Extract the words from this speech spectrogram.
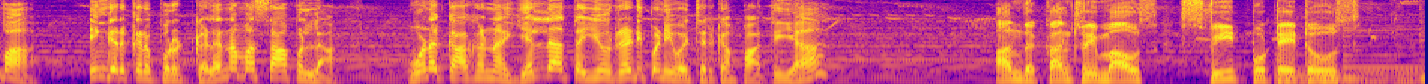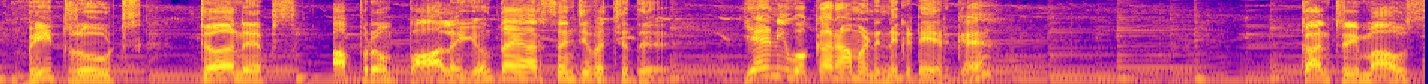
வா. இங்க இருக்கிற பொருட்களை நம்ம சாப்பிடலாம். உனக்காக நான் எல்லாத்தையும் ரெடி பண்ணி வச்சிருக்கேன் பாத்தியா? அந்த country mouse sweet potatoes beetroots turnips அப்புறம் பாலையும் தயார் செஞ்சு வச்சது. ஏன் நீ உட்காராம நின்னுக்கிட்டே இருக்க? கண்ட்ரி மவுஸ்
